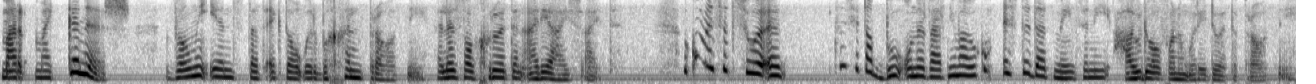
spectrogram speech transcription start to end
maar my kinders wil nie eens dat ek daaroor begin praat nie. Hulle is al groot en uit die huis uit. Hoekom is dit so 'n ek wil sê taboe onderwerp nie, maar hoekom is dit dat mense nie hou daarvan om oor die dood te praat nie?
